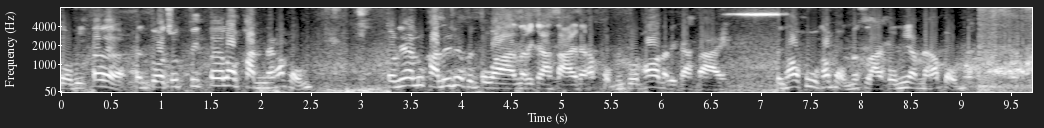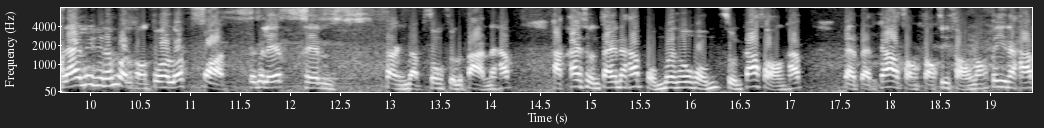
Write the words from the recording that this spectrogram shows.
ตัวฟิกเตอร์ เป็นตัวชุดฟิกเตอร์รอบคันนะครับผมตัวนี้ลูกค้าได้เลือกเป็นตัวนาฬิกาทรายนะครับผมเป็นตัวท่อนาฬิกาทราย เป็นท่อคู่ครับผมเป็นสไลด์โครเมียมนะครับผม และนี่คือทั้งหมดของตัวรถ Ford Everest 10แต่งแบบทรงสุลต่านนะครับ หากใครสนใจนะครับผมเบอร์โทรผม 092 ครับ 889 2242 น้องตี้นะครับ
